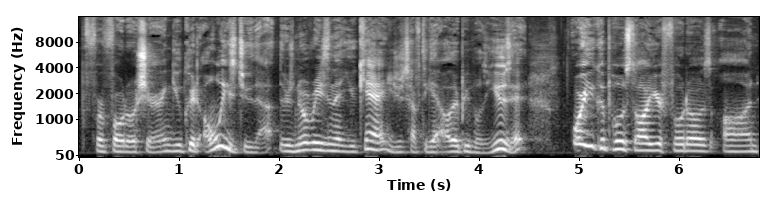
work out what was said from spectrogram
for photo sharing. You could always do that. There's no reason that you can't. You just have to get other people to use it. Or you could post all your photos on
